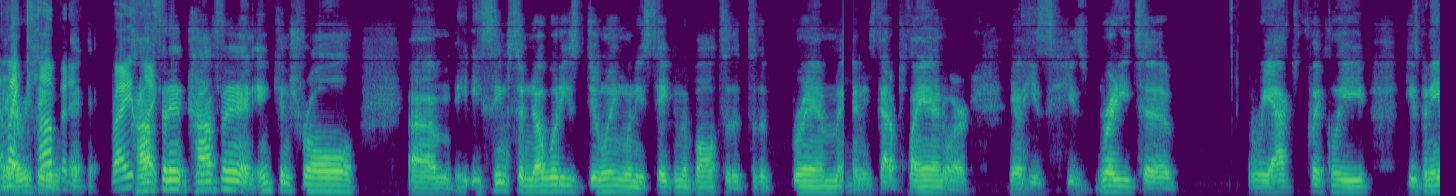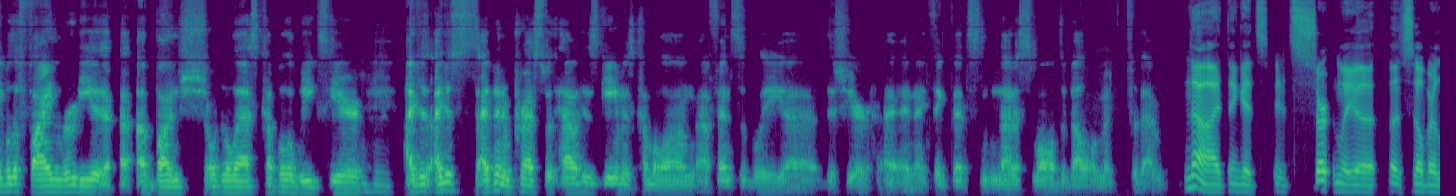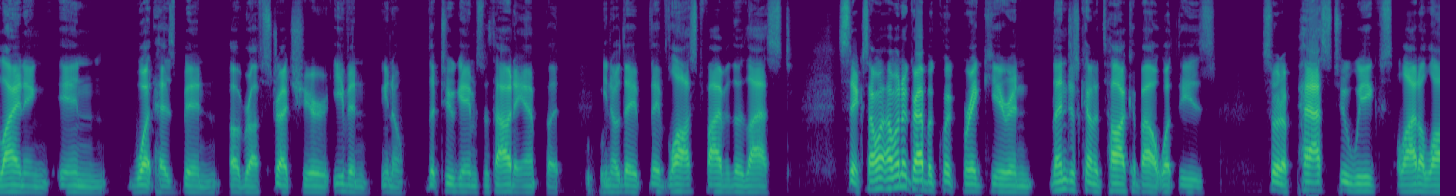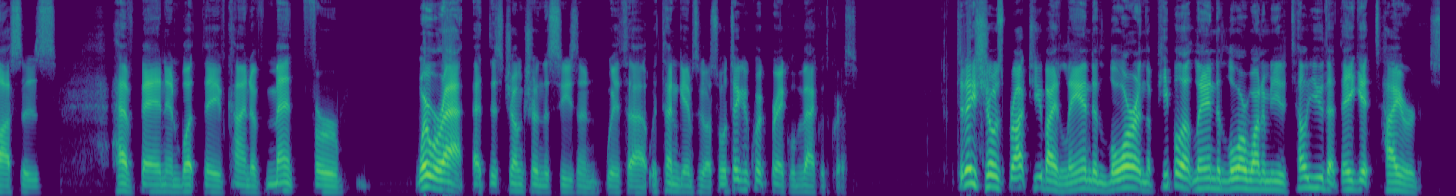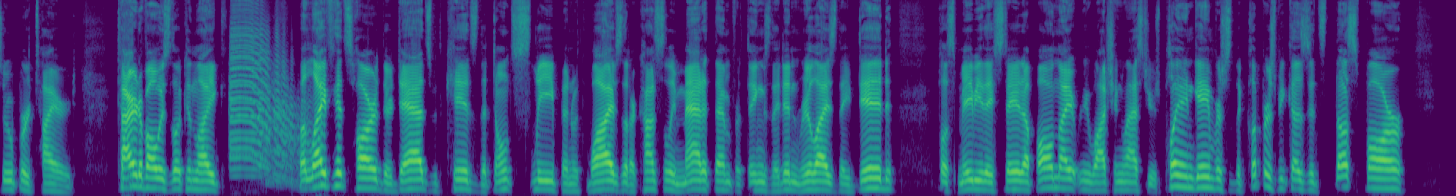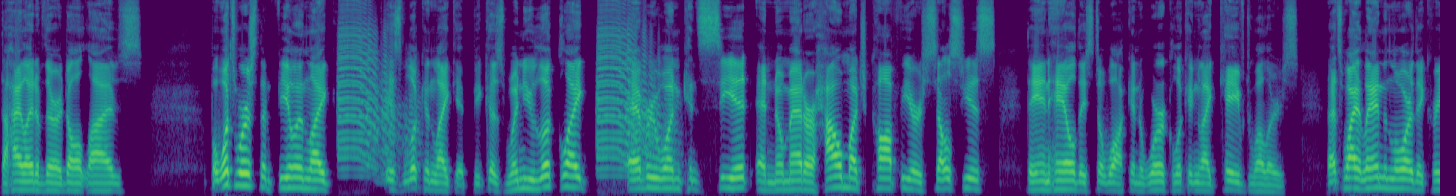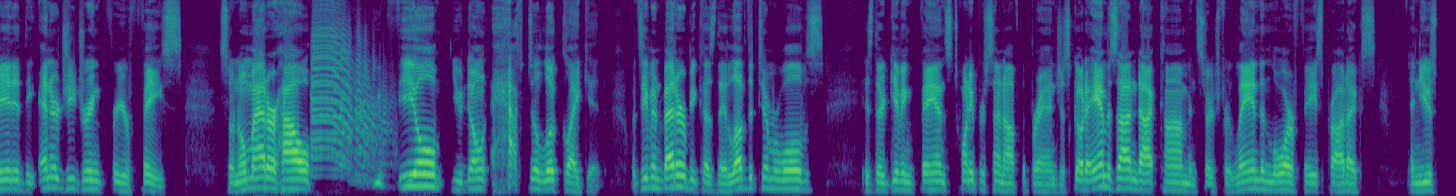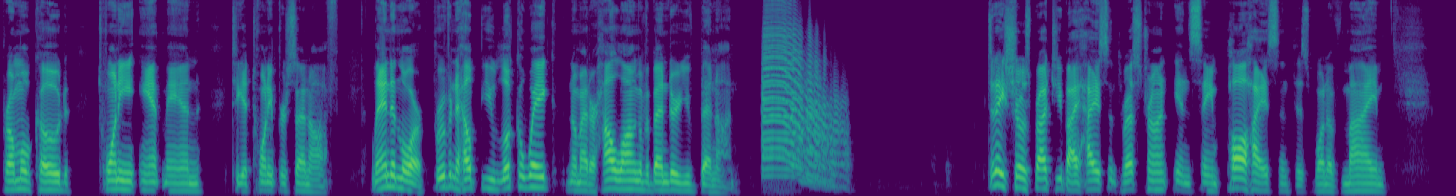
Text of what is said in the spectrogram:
And like everything- confident, right? Like confident, confident, and in control. Um, he, he seems to know what he's doing when he's taking the ball to the to the rim, and he's got a plan, or you know, he's he's ready to react quickly. He's been able to find Rudy a, a- bunch over the last couple of weeks here. Mhm. I just, I just, I've been impressed with how his game has come along offensively uh, this year, I, and I think that's not a small development for them. No, I think it's it's certainly a, a silver lining in what has been a rough stretch here. Even you know the two games without Ant, but you know they've they've lost five of their last six. I want to grab a quick break here and then just kind of talk about what these sort of past two weeks, a lot of losses, have been and what they've kind of meant for where we're at at this juncture in the season with uh, with ten games to go. So we'll take a quick break. We'll be back with Chris. Today's show is brought to you by Land and Lore, and the people at Land and Lore wanted me to tell you that they get tired, super tired, tired of always looking like. But life hits hard. They're dads with kids that don't sleep and with wives that are constantly mad at them for things they didn't realize they did. Plus, maybe they stayed up all night rewatching last year's play-in game versus the Clippers because it's thus far the highlight of their adult lives. But what's worse than feeling like is looking like it because when you look like everyone can see it, and no matter how much coffee or Celsius they inhale, they still walk into work looking like cave dwellers. That's why at Land and Lore, they created the energy drink for your face. So no matter how you feel, you don't have to look like it. What's even better because they love the Timberwolves is they're giving fans 20% off the brand. Just go to amazon.com and search for Land and Lore face products and use promo code 20 Antman to get 20% off. Land and Lore, proven to help you look awake no matter how long of a bender you've been on. Today's show is brought to you by Hyacinth Restaurant in St. Paul. Hyacinth is one of my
